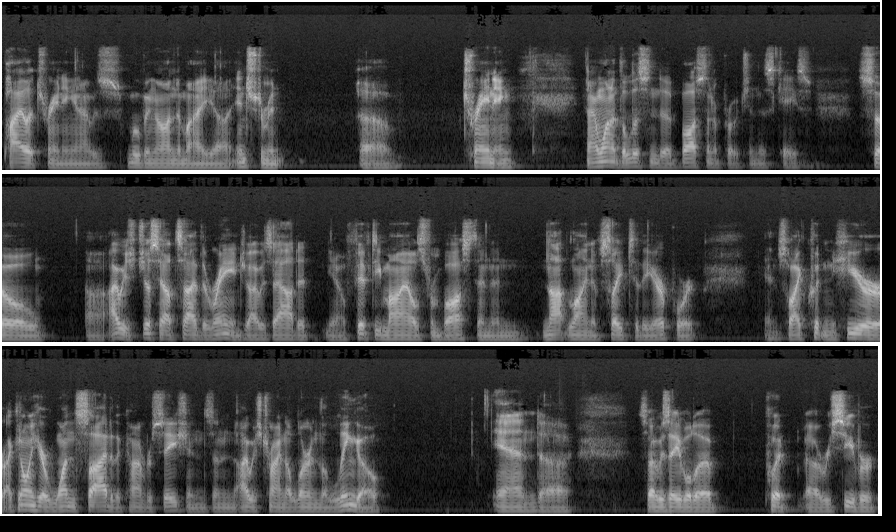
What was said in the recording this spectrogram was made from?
pilot training and I was moving on to my uh, instrument uh, training, and I wanted to listen to Boston approach in this case. So uh, I was just outside the range. I was out at you know 50 miles from Boston and not line of sight to the airport and so I couldn't hear. I could only hear one side of the conversations, and I was trying to learn the lingo, and uh, so I was able to put a receiver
